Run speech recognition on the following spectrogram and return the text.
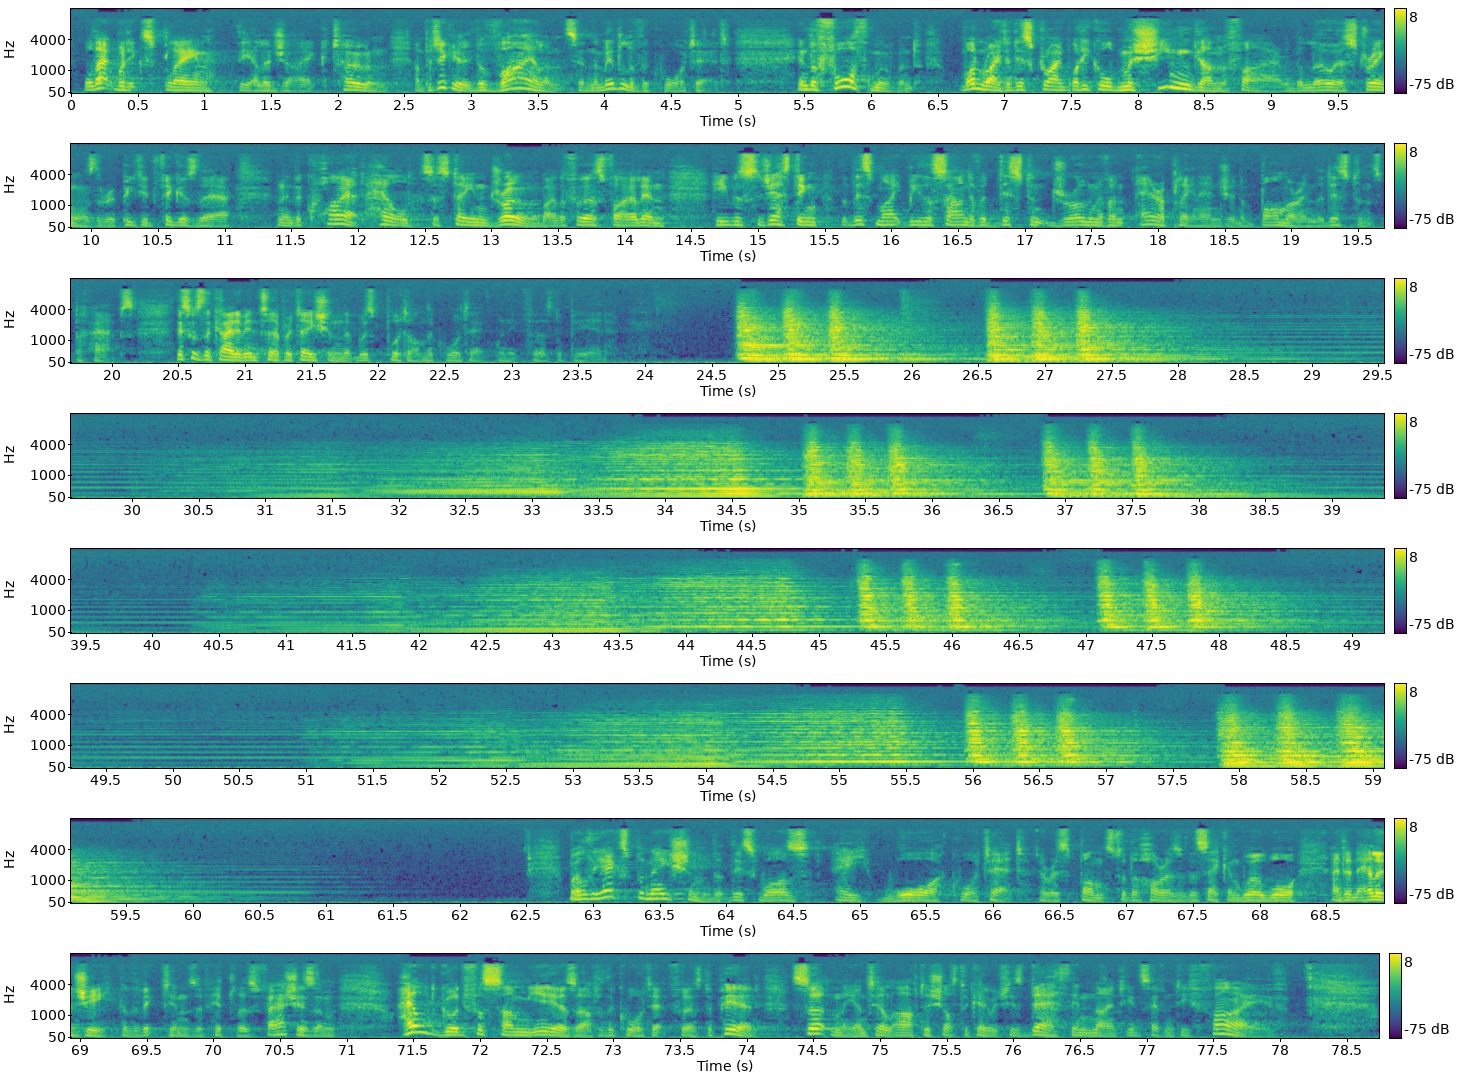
Well, that would explain the elegiac tone, and particularly the violence in the middle of the quartet. In the fourth movement, one writer described what he called machine gun fire in the lower strings, the repeated figures there, and in the quiet held sustained drone by the first violin, he was suggesting that this might be the sound of a distant drone of an aeroplane engine, a bomber in the distance, perhaps. This was the kind of interpretation that was put on the quartet when it first appeared. Well, the explanation that this was a war quartet, a response to the horrors of the Second World War, and an elegy for the victims of Hitler's fascism, held good for some years after the quartet first appeared, certainly until after Shostakovich's death in 1975.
